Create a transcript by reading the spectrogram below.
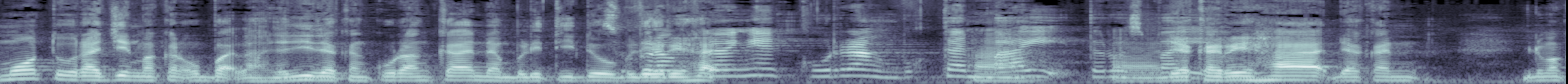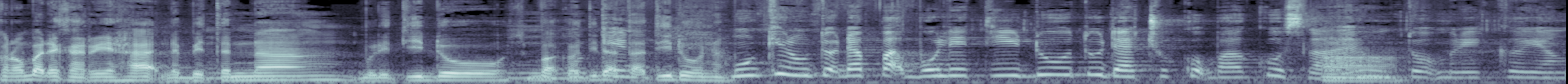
more tu rajin makan ubat lah. Jadi dia akan kurangkan dan boleh tidur, boleh rehat. kurang-kurangnya kurang bukan baik terus Ah, baik Dia akan rehat, dia akan bila makan ubat dia akan rehat, lebih tenang, boleh tidur. Sebab kalau tidak tak tidur nah. Mungkin untuk dapat boleh tidur tu dah cukup bagus lah eh, untuk mereka yang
